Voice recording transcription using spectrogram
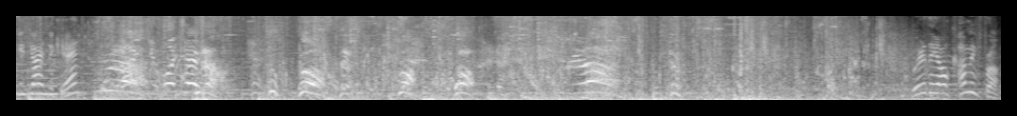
these guys again? Behind you, watch out! Where are they all coming from?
